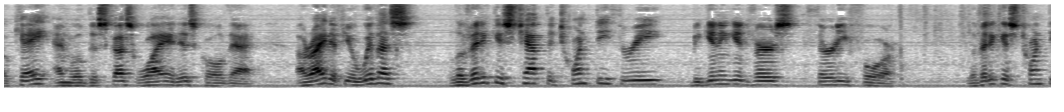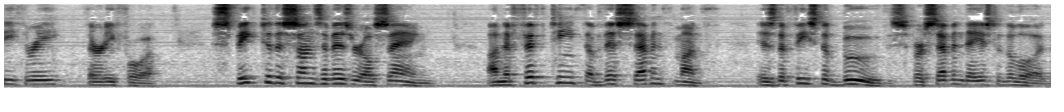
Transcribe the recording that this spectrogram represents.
Okay? And we'll discuss why it is called that. All right? If you're with us, Leviticus chapter 23, beginning at verse 34. Leviticus 23 34. Speak to the sons of Israel, saying, On the fifteenth of this seventh month is the feast of booths for seven days to the Lord.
